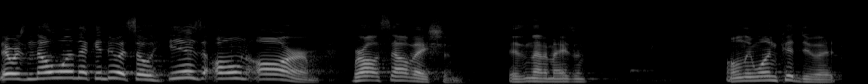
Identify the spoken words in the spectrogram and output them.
There was no one that can do it. So his own arm brought salvation. Isn't that amazing? Only one could do it.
